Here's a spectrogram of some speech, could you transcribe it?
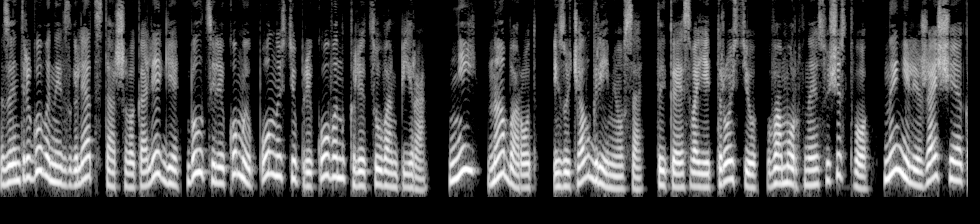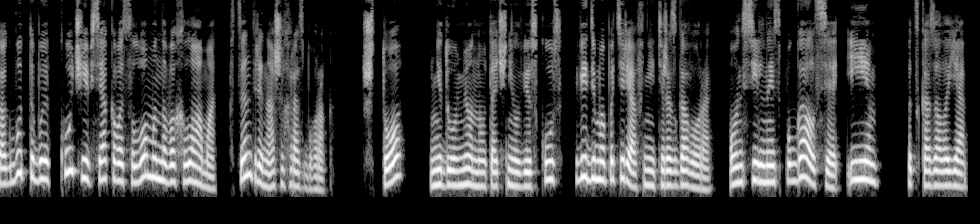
Заинтригованный взгляд старшего коллеги был целиком и полностью прикован к лицу вампира. Ней, наоборот, изучал Гремиуса, тыкая своей тростью в аморфное существо, ныне лежащее как будто бы кучей всякого сломанного хлама в центре наших разборок. Что? недоуменно уточнил Вискус, видимо, потеряв нить разговора. Он сильно испугался и, подсказала я.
